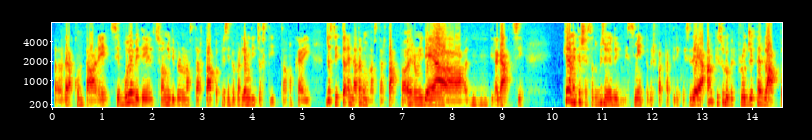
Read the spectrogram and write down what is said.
eh, da raccontare, se voi avete il sogno di avere una startup, per esempio parliamo di Just It, ok? Just It è nata come una startup, era un'idea di ragazzi. Chiaramente c'è stato bisogno di un investimento per far partire questa idea, anche solo per progettare l'app,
